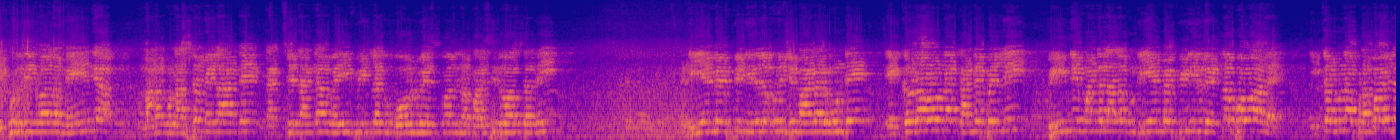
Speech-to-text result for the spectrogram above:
ఇప్పుడు దీనివల్ల మెయిన్గా మనకు నష్టం ఎలా అంటే ఖచ్చితంగా వెయ్యి ఫీట్లకు బోర్లు వేసుకోవాల్సిన పరిస్థితి వస్తుంది. డిఎంఎఫ్పి నిధుల గురించి మాట్లాడుకుంటే ఎక్కడో ఉన్న కన్నెపల్లి భీమిని మండలాలకు డిఎంఎఫ్పి నిధులు ఎట్లా పోవాలి? ఇక్కడ ఉన్న ప్రభావిత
